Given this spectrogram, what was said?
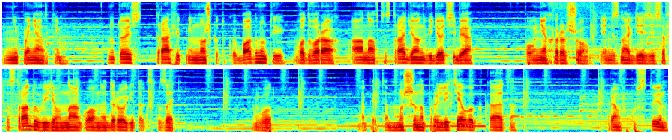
Непонятки. Ну, то есть, трафик немножко такой багнутый во дворах, а на автостраде он ведет себя вполне хорошо. Я не знаю, где здесь автостраду увидел, на главной дороге, так сказать. Вот. Опять там машина пролетела какая-то. Прям в кусты.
